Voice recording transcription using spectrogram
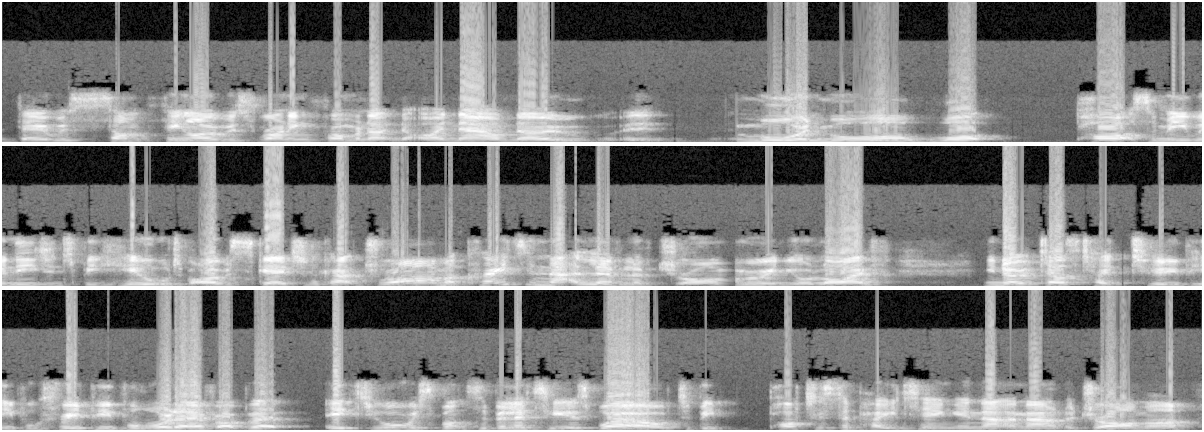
there was something I was running from, and I, I now know uh, more and more what parts of me were needing to be healed, but I was scared to look at drama. Creating that level of drama in your life, you know, it does take two people, three people, whatever, but it's your responsibility as well to be participating in that amount of drama.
